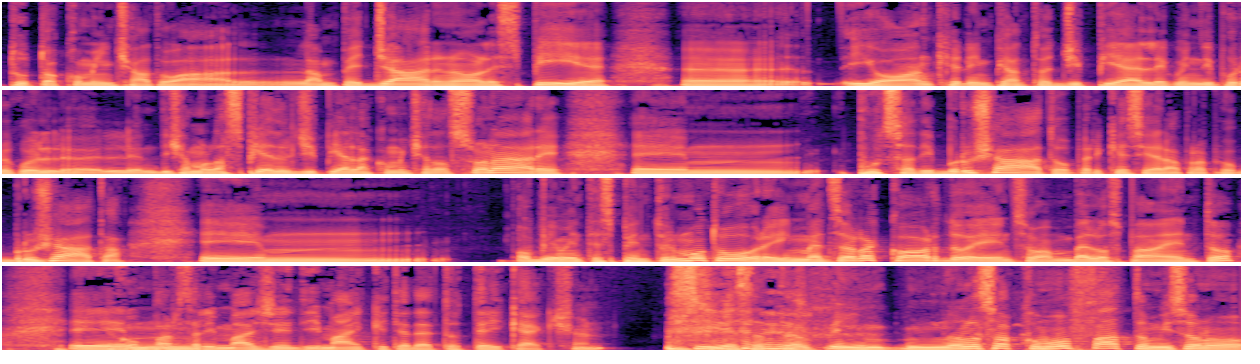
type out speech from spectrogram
tutto ha cominciato a lampeggiare, no? le spie. Eh, io ho anche l'impianto a GPL, quindi pure quel, diciamo, la spia del GPL ha cominciato a suonare. Ehm, puzza di bruciato perché si era proprio bruciata. Ehm, ovviamente spento il motore in mezzo al raccordo e insomma un bello spavento. E, è comparsa ehm, l'immagine di Mike che ti ha detto take action. Sì, esattamente. non lo so come ho fatto, mi sono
